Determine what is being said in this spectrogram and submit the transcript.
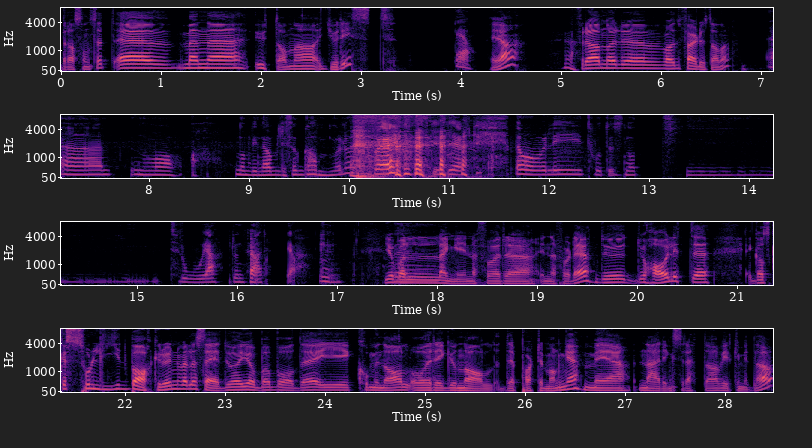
bra sånn sett. Eh, men utdanna jurist? Ja. Ja. Fra når eh, var du ferdig utdanna? Eh, nå, åh, nå begynner jeg å bli så gammel, så. Det var vel i 2010, tror jeg. Rundt der. Ja. Mm. Jobba Eh. lenge innenfor, uh, innenfor det. Du, du har jo litt uh, ganske solid bakgrunn, vil jeg si. Du har jobba både i Kommunal- og regionaldepartementet med næringsretta virkemidler.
